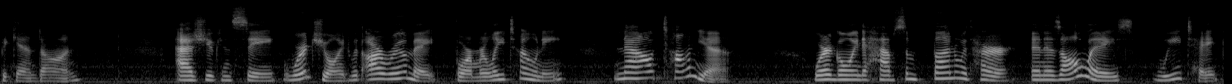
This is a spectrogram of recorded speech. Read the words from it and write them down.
began Dawn. As you can see, we're joined with our roommate, formerly Tony, now Tanya. We're going to have some fun with her, and as always, we take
